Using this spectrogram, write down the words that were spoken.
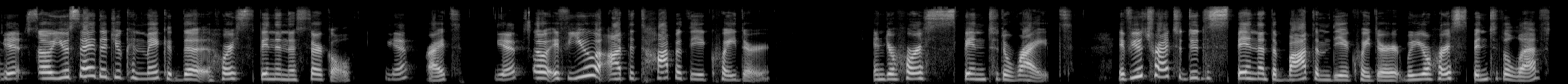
Yeah, So you say that you can make the horse spin in a circle, yeah, right? yeah. So if you are at the top of the equator and your horse spin to the right, if you try to do the spin at the bottom of the equator, will your horse spin to the left?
